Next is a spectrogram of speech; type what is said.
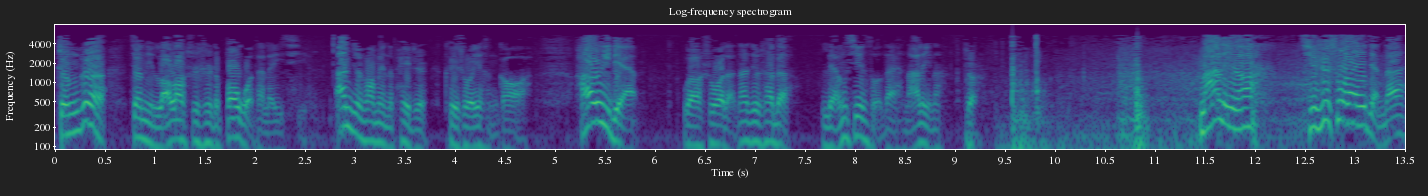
整个将你老老实实的包裹在了一起。安全方面的配置可以说也很高啊。还有一点我要说的，那就是它的良心所在，哪里呢？这儿。哪里呢？其实说来也简单，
